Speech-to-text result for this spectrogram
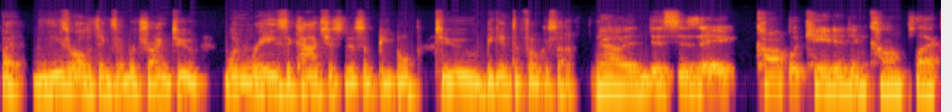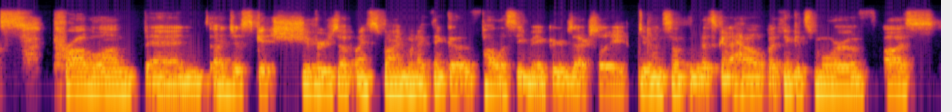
but these are all the things that we're trying to, one, raise the consciousness of people to begin to focus on. Now, this is a complicated and complex problem. And I just get shivers up my spine when I think of policymakers actually doing something that's going to help. I think it's more of us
